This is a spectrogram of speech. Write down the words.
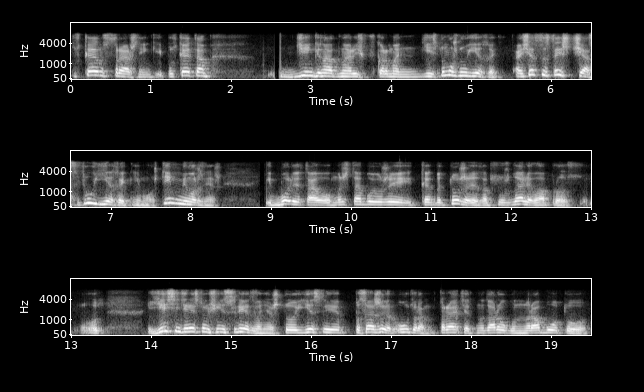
Пускай он страшненький. Пускай там деньги надо наличку в кармане есть, ну, можно уехать. А сейчас ты стоишь час, и ты уехать не можешь, ты мерзнешь. И более того, мы же с тобой уже как бы тоже обсуждали вопрос. Вот есть интересное очень исследование, что если пассажир утром тратит на дорогу на работу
